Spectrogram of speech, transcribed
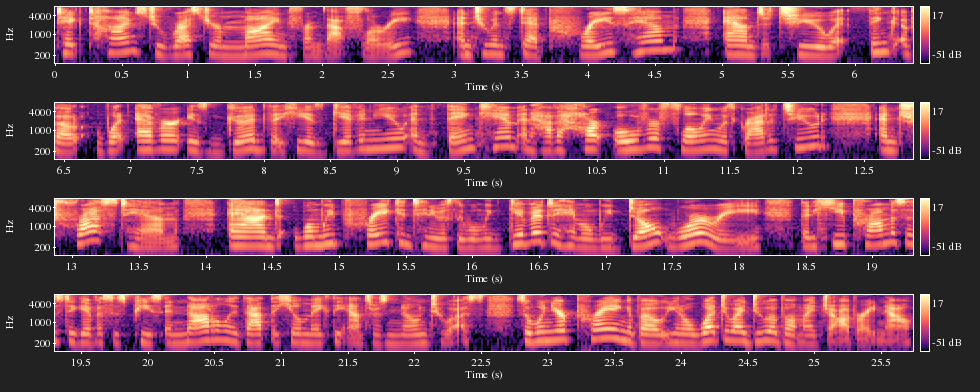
Take times to rest your mind from that flurry and to instead praise Him and to think about what whatever is good that He has given you and thank Him and have a heart overflowing with gratitude and trust Him. And when we pray continuously, when we give it to Him and we don't worry, then He promises to give us His peace. And not only that, that He'll make the answers known to us. So when you're praying about, you know, what do I do about my job right now?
